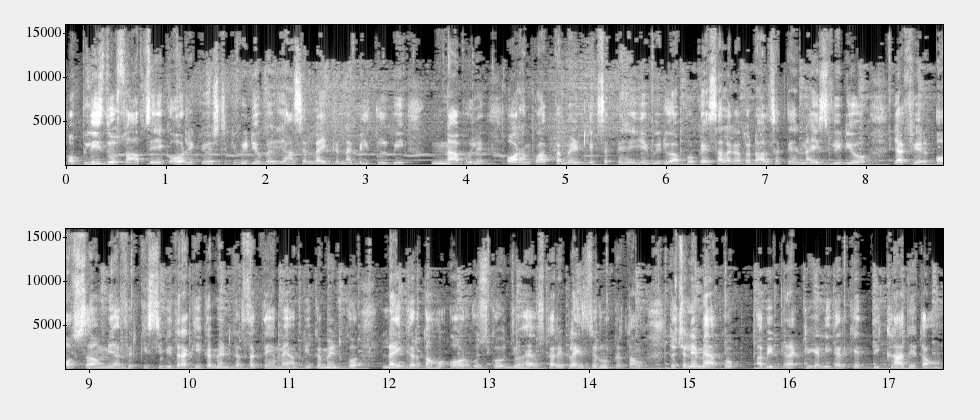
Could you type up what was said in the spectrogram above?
और प्लीज़ दोस्तों, आपसे एक और रिक्वेस्ट है कि वीडियो को यहाँ से लाइक करना बिल्कुल भी ना भूलें। और हमको आप कमेंट लिख सकते हैं, ये वीडियो आपको कैसा लगा तो डाल सकते हैं नाइस वीडियो या फिर ऑसम या फिर किसी भी तरह की कमेंट कर सकते हैं। मैं आपकी कमेंट को लाइक करता हूँ और उसको जो है, उसका रिप्लाई ज़रूर करता हूँ। तो चलिए, मैं आपको अभी प्रैक्टिकली करके दिखा देता हूँ।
